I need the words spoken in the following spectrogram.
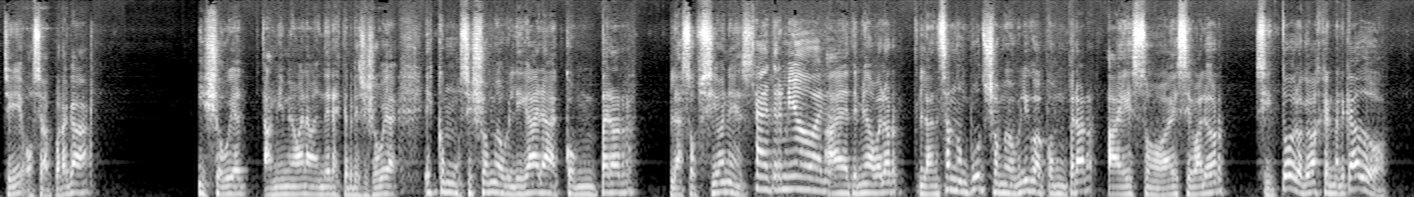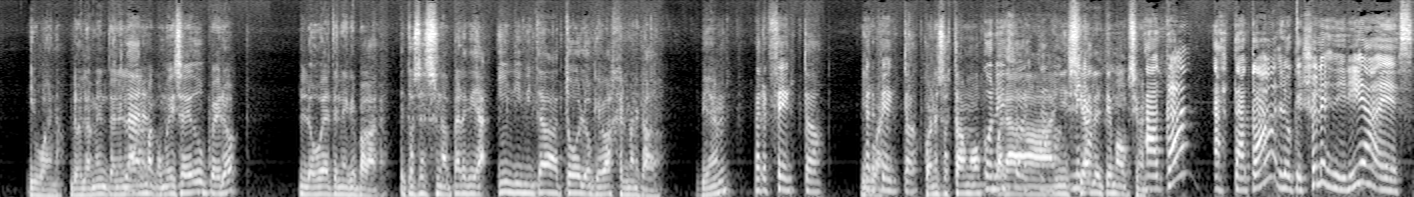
¿sí? O sea, por acá. Y yo voy a, a mí me van a vender a este precio. Yo voy a, es como si yo me obligara a comprar las opciones A determinado valor. a determinado valor. Lanzando un put, yo me obligo a comprar a eso, a ese valor. Si todo lo que baje el mercado, y bueno, lo lamento en el Claro. alma, como dice Edu, pero lo voy a tener que pagar. Entonces es una pérdida ilimitada todo lo que baje el mercado. ¿Bien? Perfecto. Y bueno, Perfecto. con eso estamos Con para eso estamos. iniciar el tema de opciones. Acá, hasta acá, lo que yo les diría es,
